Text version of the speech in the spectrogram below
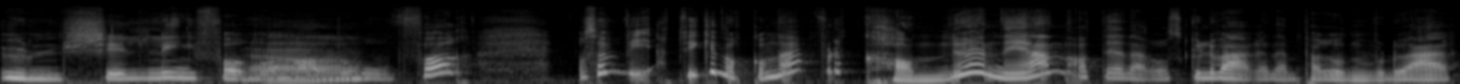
unnskyldning for å ha behov for. Og så vet vi ikke nok om det. For det kan jo hende igjen at det der å skulle være i den perioden hvor du er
